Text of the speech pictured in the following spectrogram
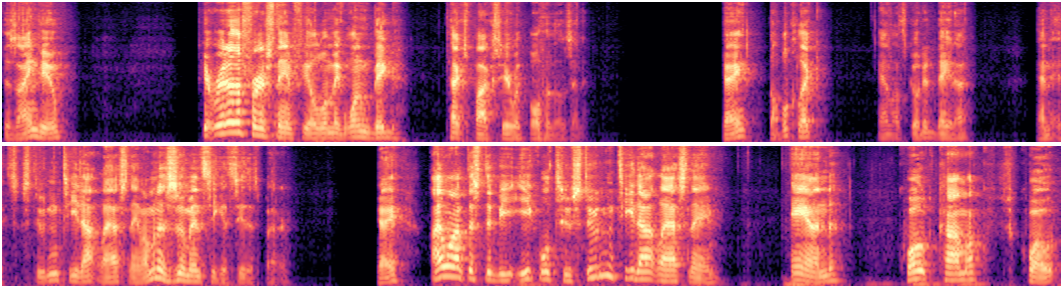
design view. get rid of the first name field. We'll make one big text box here with both of those in it. Okay, double click, and let's go to data. And it's student t dot last name. I'm going to zoom in so you can see this better. Okay, I want this to be equal to student t dot last name and quote comma quote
